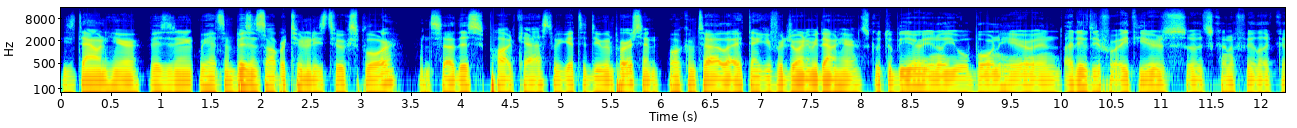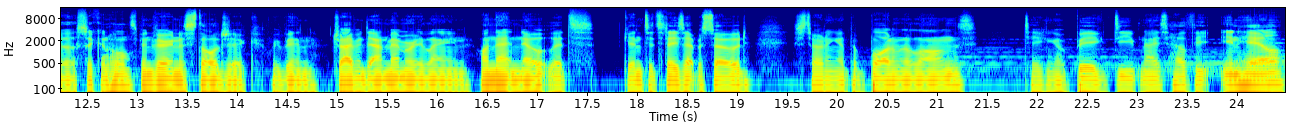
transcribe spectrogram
He's down here visiting. We had some business opportunities to explore. And so this podcast we get to do in person. Welcome to LA. Thank you for joining me down here. It's good to be here. You know, you were born here, and I lived here for eight years, so it's kind of feel like a second home. It's been very nostalgic. We've been driving down memory lane. On that note, let's get into today's episode, starting at the bottom of the lungs, taking a big, deep, nice, healthy inhale.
